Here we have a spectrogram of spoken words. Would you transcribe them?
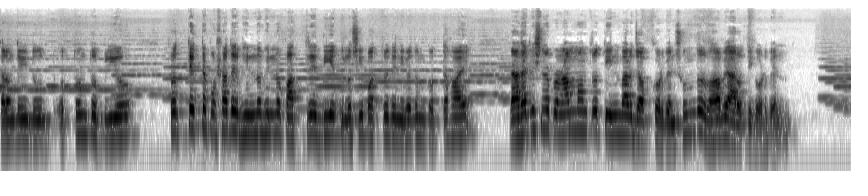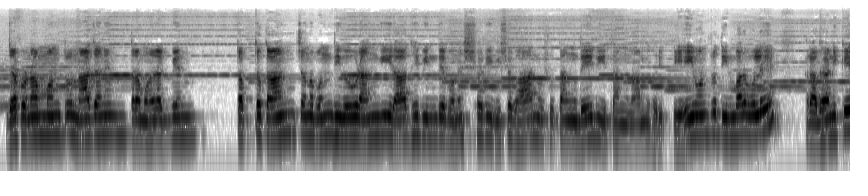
কারণ তিনি দুধ অত্যন্ত প্রিয়। প্রত্যেকটা প্রসাদের ভিন্ন ভিন্ন পাত্রে দিয়ে তুলসী পত্র দিয়ে নিবেদন করতে হয়। রাধাকৃষ্ণের প্রণাম মন্ত্র তিনবার জপ করবেন, সুন্দরভাবে আরতি করবেন। যারা প্রণাম মন্ত্র না জানেন, তারা মনে রাখবেন তপ্ত কাঞ্চন বন্ধি গৌরাঙ্গী রাধে বিন্দে বনেশ্বরী বিশ্বভানু সুতাং দেবী তাং নামি হরিপ্রিয়। এই মন্ত্র তিনবার বলে রাধারানীকে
